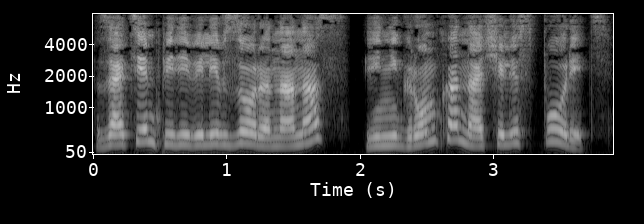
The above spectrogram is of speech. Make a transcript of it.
Затем перевели взоры на нас и негромко начали спорить.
